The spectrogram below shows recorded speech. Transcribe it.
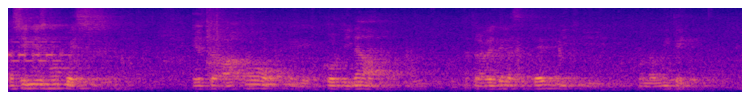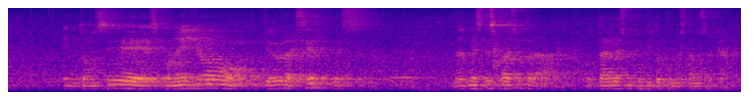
Asimismo, pues el trabajo eh, coordinado a través de la CITEL y con la UIT. Entonces, con ello quiero agradecer, pues, darme este espacio para contarles un poquito cómo estamos acá.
